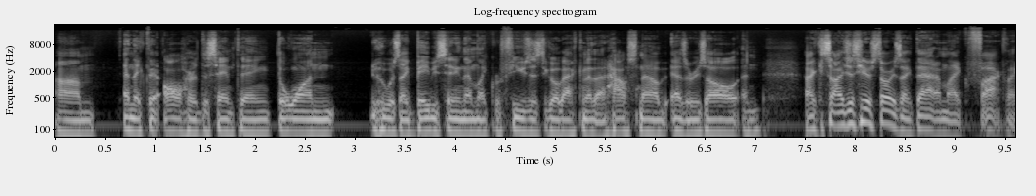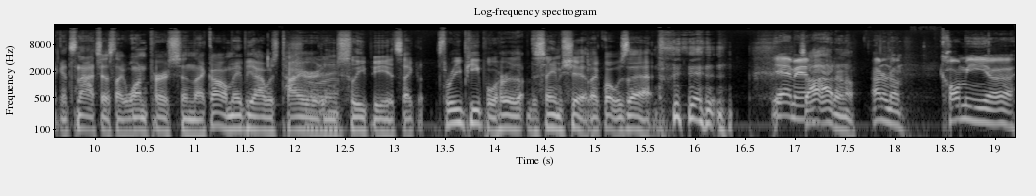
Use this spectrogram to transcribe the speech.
um, and like they all heard the same thing. The one who was like babysitting them like refuses to go back into that house now as a result and like so i just hear stories like that i'm like fuck like it's not just like one person like oh maybe i was tired Sure. and sleepy it's like three people heard the same shit like what was that Yeah, man. so i, I don't know I don't know. Call me uh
